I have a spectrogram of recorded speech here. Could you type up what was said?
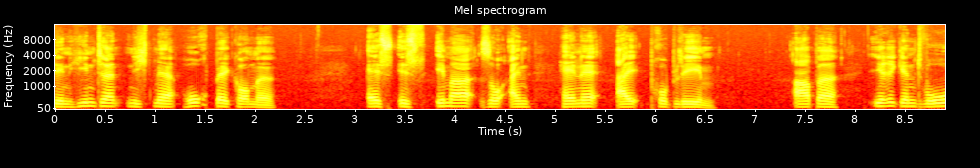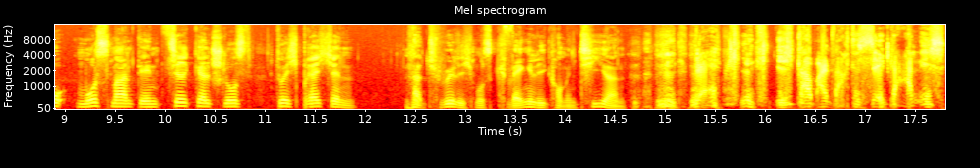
den Hintern nicht mehr hochbekomme. Es ist immer so ein Henne-Ei-Problem. Aber irgendwo muss man den Zirkelschluss durchbrechen. Natürlich muss Quengeli kommentieren. Ich glaube einfach, dass es egal ist,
